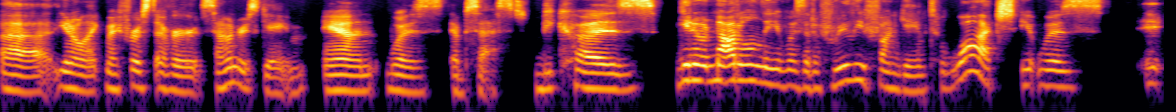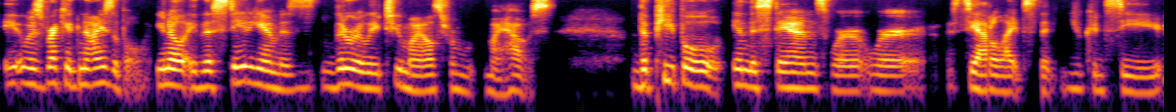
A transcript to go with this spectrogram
uh, you know, like my first ever Sounders game and was obsessed because, you know, not only was it a really fun game to watch, it was it, was recognizable. You know, the stadium is literally two miles from my house. The people in the stands were were Seattleites that you could see,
